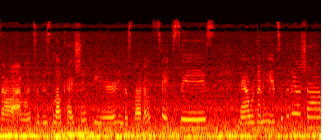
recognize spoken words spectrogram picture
So I went to this location here in DeSoto, Texas. Now we're gonna head to the nail shop.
